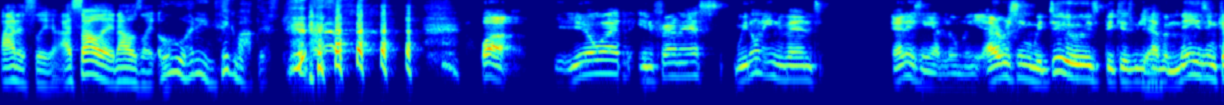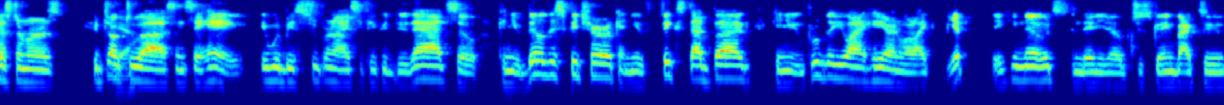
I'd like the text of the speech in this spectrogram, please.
Honestly, I saw it and I was like, "Oh, I didn't even think about this." Well, you know what? In fairness, we don't invent anything at Loomly. Everything we do is because we Yeah. have amazing customers who talk Yeah. to us and say, "Hey, it would be super nice if you could do that. So, can you build this feature? Can you fix that bug? Can you improve the UI here?" And we're like, "Yep." Taking notes and then you know just going back to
